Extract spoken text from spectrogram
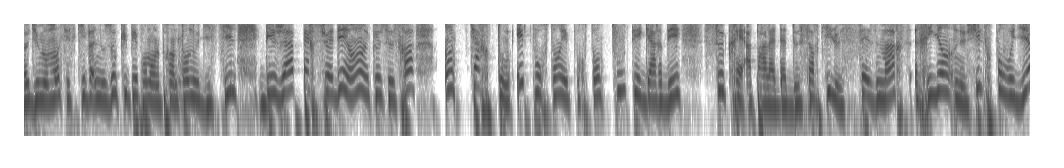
euh, du moment. C'est ce qui va nous occuper pendant le printemps, nous disent-ils. Déjà persuadés hein, que ce sera un carton. Et pourtant, et pourtant, tout est gardé secret. À part la date de sortie, le 16 mars, rien ne filtre. Pour vous dire,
